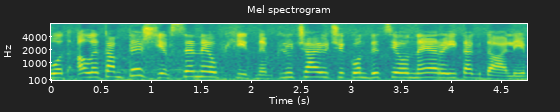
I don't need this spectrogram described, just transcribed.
от, але там теж є все необхідне, включаючи кондиціонери і так далі.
